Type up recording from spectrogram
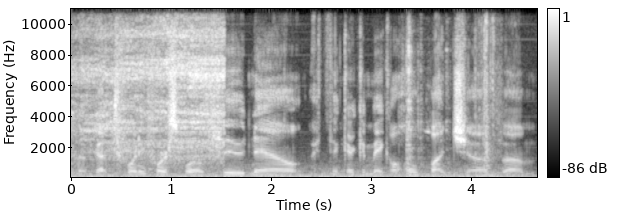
And I've got 24 spoiled food now. I think I can make a whole bunch of um,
